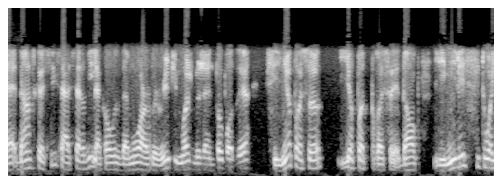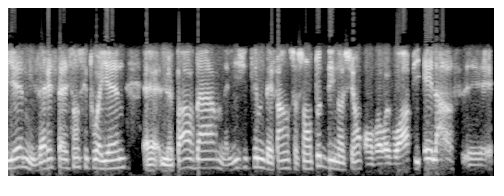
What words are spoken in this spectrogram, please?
Euh, dans ce cas-ci, ça a servi la cause d'Amo Arbery, puis moi, je me gêne pas pour dire, s'il n'y a pas ça, il n'y a pas de procès. Donc, les milices citoyennes, les arrestations citoyennes, euh, le port d'armes, la légitime défense, ce sont toutes des notions qu'on va revoir. Puis, hélas, euh,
